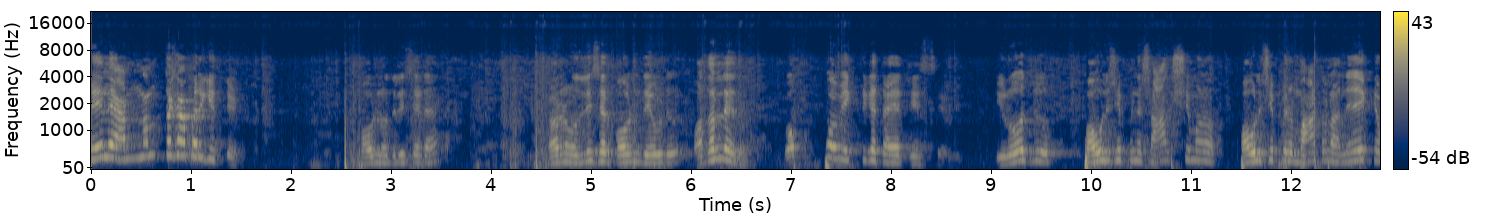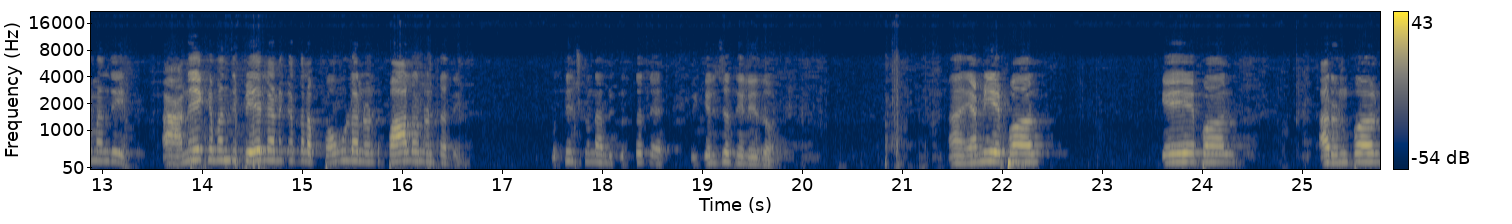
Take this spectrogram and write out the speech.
మేలే అన్నంతగా పరిగెత్తాడు. పౌలుని వదిలేశాడా? ఎవరైనా వదిలేశాడు పౌరుని దేవుడు వదలలేదు. గొప్ప వ్యక్తిగా తయారు చేశాడు. ఈరోజు పౌలు చెప్పిన సాక్ష్యం పౌలు చెప్పిన మాటలు అనేక మంది అనేక మంది పేర్లు వెనకతల పౌలు అని ఉంటుంది పాలు అని ఉంటుంది. గుర్తించుకుందాం మీకు గుర్తు మీకు తెలుసో తెలీదో? M A Paul K A Paul Arun Paul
